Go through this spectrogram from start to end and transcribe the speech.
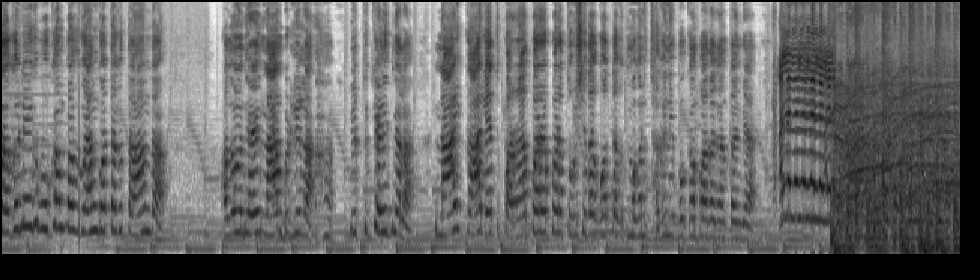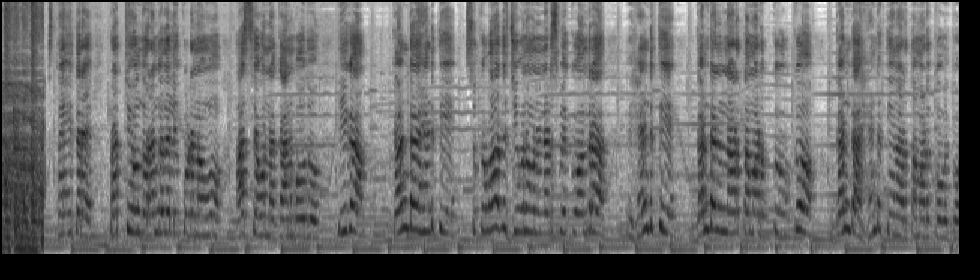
ತಗನಿಗೆ ಭೂಕಂಪ, ಹೆಂಗ್ ಗೊತ್ತಾಗುತ್ತಾ? ಅಂದ. ಅದೊಂದು ಹೇಳಿ ನಾನ್ ಬಿಡ್ಲಿಲ್ಲ. ಇಟ್ಟು ಕೇಳಿದ್ನಲ್ಲ. ನಾಯಿ ಕಾಲ್ ಎತ್ ಪರ ಪರ ಪರ ತುರ್ಸಿದಾಗ ಗೊತ್ತಾಗತ್ ಮಗನ ತಗನಿ ಭೂಕಂಪ ಆದಾಗ ಅಂತಂದ್ಯ. ಸ್ನೇಹಿತರೆ, ಪ್ರತಿಯೊಂದು ರಂಗದಲ್ಲಿ ಕೂಡ ನಾವು ಹಾಸ್ಯವನ್ನ ಕಾಣಬಹುದು ಈಗ ಗಂಡ, ಹೆಂಡತಿ ಸುಖವಾದ ಜೀವನವನ್ನು ನಡೆಸಬೇಕು ಅಂದ್ರ ಹೆಂಡತಿ ಗಂಡನನ್ನ ಅರ್ಥ ಮಾಡ್ಕೋಬೇಕು, ಗಂಡ, ಹೆಂಡತಿಯನ್ನ ಅರ್ಥ ಮಾಡ್ಕೋಬೇಕು.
